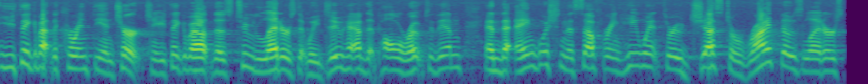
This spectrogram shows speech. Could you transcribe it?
you think about the Corinthian church and you think about those two letters that we do have that Paul wrote to them and the anguish and the suffering he went through just to write those letters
